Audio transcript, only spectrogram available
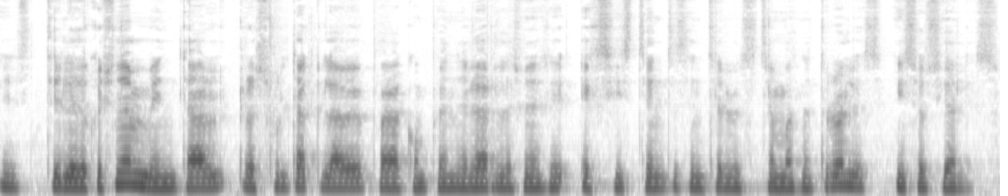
este, la educación ambiental resulta clave para comprender las relaciones existentes entre los sistemas naturales y sociales,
